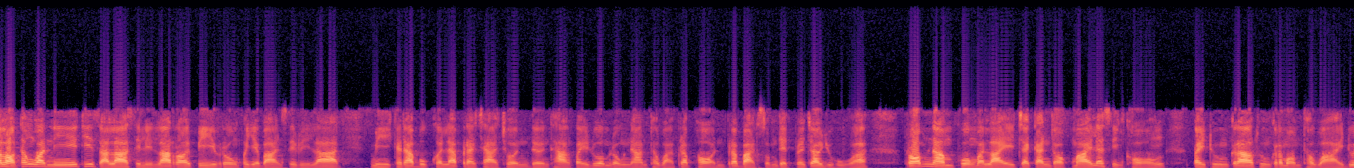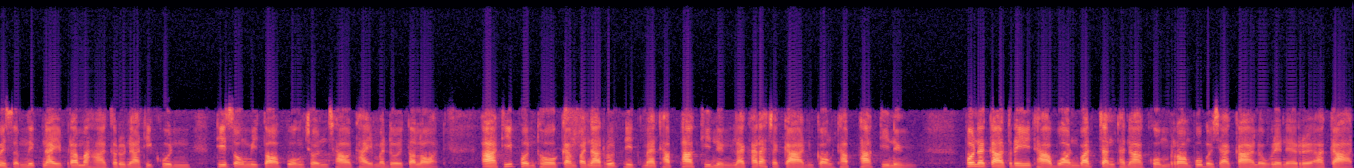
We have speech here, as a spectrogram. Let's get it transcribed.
ตลอดทั้งวันนี้ที่ศาลาศิริราชร้อยปีโรงพยาบาลศิริราช มีคณะบุคคลและประชาชนเดินทางไปร่วมลงนามถวายพระพรพระบาทสมเด็จพระเจ้าอยู่หัว พร้อมนำพวงมาลัยจากกันดอกไม้และสิ่งของ ไปทูลเกล้าทูลกระหม่อมถวายด้วยสำนึกในพระมหากรุณาธิคุณ ที่ทรงมีต่อปวงชนชาวไทยมาโดยตลอด อาทิพลโทกัมปนาตรุดดิตแม่ทัพภาคที่หนึ่งและข้าราชการกองทัพภาคที่หนึ่งพลอากาศตรีถาวรวัดจันทนาคมรองผู้บัญชาการโรงเรียนในเรืออากาศ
